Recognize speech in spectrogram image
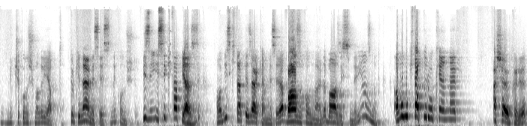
bütçe konuşmaları yaptı. Türkiye'nin her meselesinde konuştu. Biz ise kitap yazdık. Ama biz kitap yazarken mesela bazı konularda bazı isimleri yazmadık. Ama bu kitapları okuyanlar aşağı yukarı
